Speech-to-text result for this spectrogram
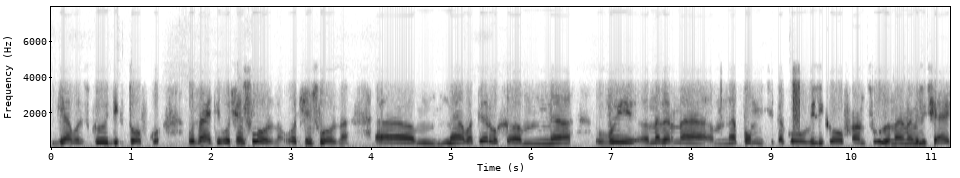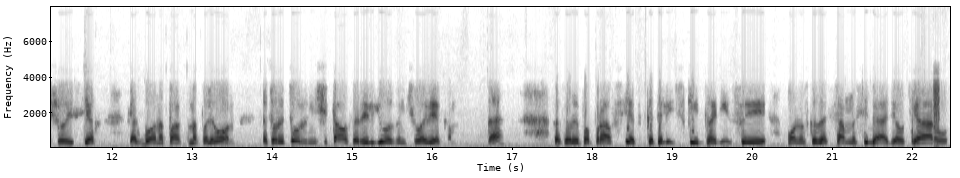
дьявольскую диктовку. Вы знаете, очень сложно, очень сложно. Эм, э, во-первых, эм, вы, наверное, помните такого великого француза, наверное, величайшего из всех, как Буанапарт Наполеон, который тоже не считался религиозным человеком, да? который, поправ все католические традиции, можно сказать, сам на себя одел тиару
